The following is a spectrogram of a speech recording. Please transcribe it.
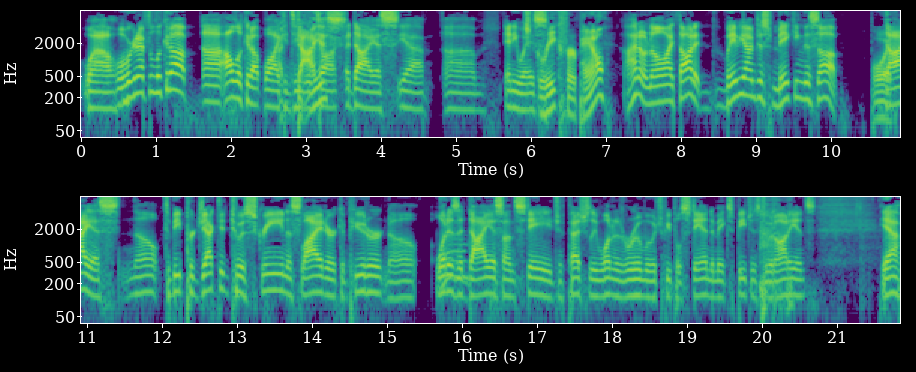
Wow. Well, we're gonna have to look it up. Uh, I'll look it up while I A continue to talk. A dais, yeah. Um, anyways, Greek for panel? I don't know. I thought it. Maybe I'm just making this up. Boy. Dais, no. To be projected to a screen, a slide, or a computer, no. What is a dais on stage, especially one in a room in which people stand to make speeches to an audience? Yeah.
